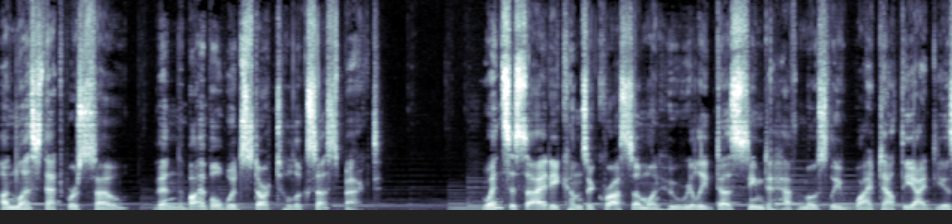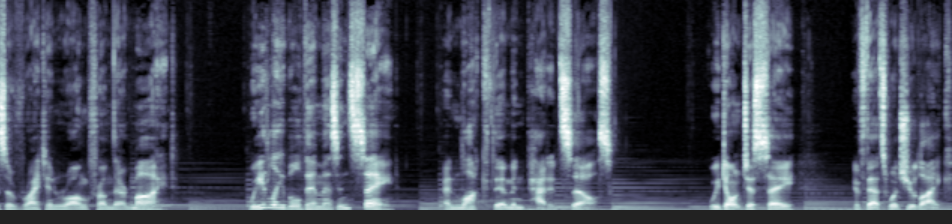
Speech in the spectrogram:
Unless that were so, then the Bible would start to look suspect. When society comes across someone who really does seem to have mostly wiped out the ideas of right and wrong from their mind, we label them as insane and lock them in padded cells. We don't just say, if that's what you like,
